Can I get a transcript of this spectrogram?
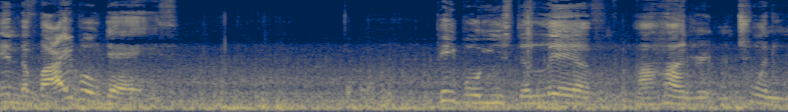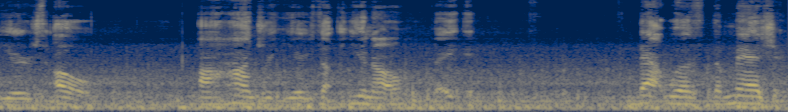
in the Bible days, people used to live 120 years old, 100 years old. You know, they, that was the measure.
